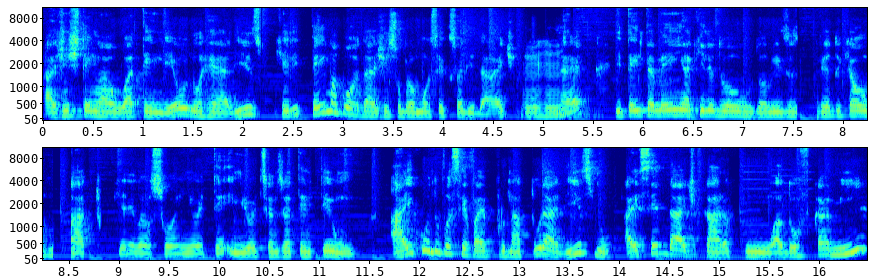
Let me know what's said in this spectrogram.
A gente tem lá o Ateneu no realismo, que ele tem uma abordagem sobre a homossexualidade, uhum. né? E tem também aquele do, do Aloysio Azevedo, que é o Mulato, que ele lançou em, em 1881. Aí quando você vai pro naturalismo, aí você dá de cara com Adolfo Caminha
